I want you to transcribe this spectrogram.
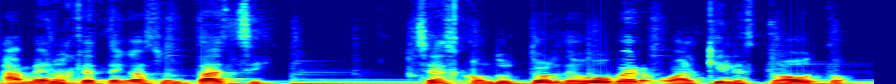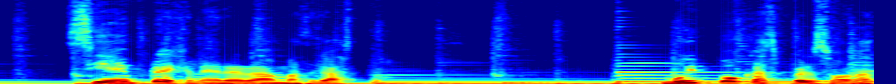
A menos que tengas un taxi, seas conductor de Uber o alquiles tu auto, siempre generará más gasto. Muy pocas personas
